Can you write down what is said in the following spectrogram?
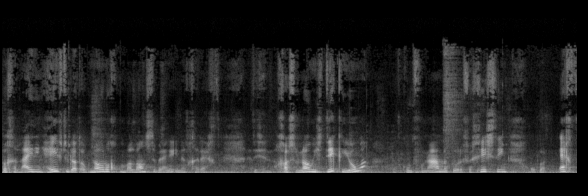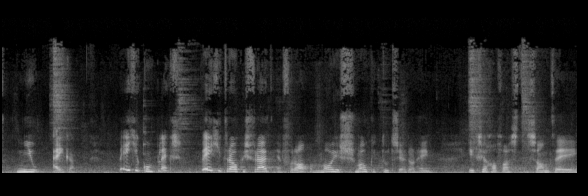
begeleiding heeft u dat ook nodig om balans te brengen in het gerecht. Het is een gastronomisch dikke jongen. Dat komt voornamelijk door de vergisting op een echt nieuw eiken. Beetje complex, beetje tropisch fruit en vooral een mooie smoky toets er doorheen. Ik zeg alvast santé.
